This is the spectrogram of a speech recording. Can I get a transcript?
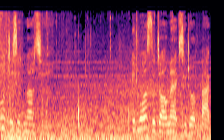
What does it matter? It was the Dalmex who drove back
